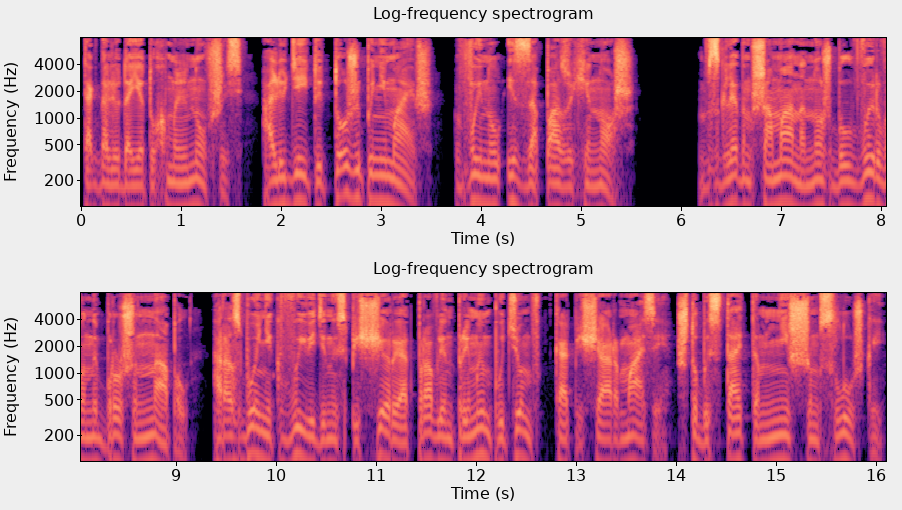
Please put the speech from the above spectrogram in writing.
Тогда людоед, ухмыльнувшись, «А людей ты тоже понимаешь?» вынул из-за пазухи нож. Взглядом шамана нож был вырван и брошен на пол, а разбойник выведен из пещеры и отправлен прямым путем в капище Армази, чтобы стать там низшим служкой.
